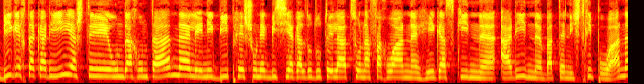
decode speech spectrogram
Bi gertakari, aste undajuntan, lehenik bi presunek bizia galdu dutela atzo Nafarroan hegazkin harin baten istripuan,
